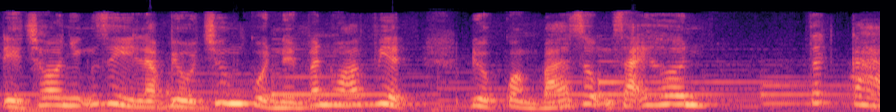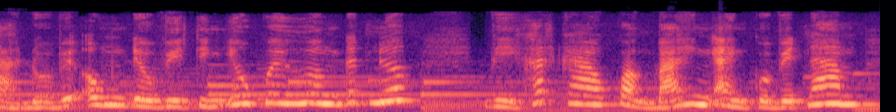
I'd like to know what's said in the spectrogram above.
để cho những gì là biểu trưng của nền văn hóa Việt được quảng bá rộng rãi hơn. Tất cả đối với ông đều vì tình yêu quê hương đất nước, vì khát khao quảng bá hình ảnh của Việt Nam,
